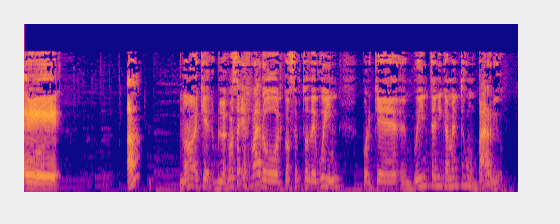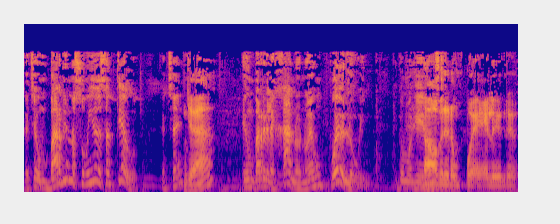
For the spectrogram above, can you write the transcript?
eh... ¿Ah? No, es que la cosa es raro el concepto de Buin, porque eh, Buin técnicamente es un barrio, ¿cachai? Un barrio no asumido de Santiago, ¿cachai? ¿Ya? Es un barrio lejano, no es un pueblo, Buin. Es Como que, No, pero era un pueblo, yo creo.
